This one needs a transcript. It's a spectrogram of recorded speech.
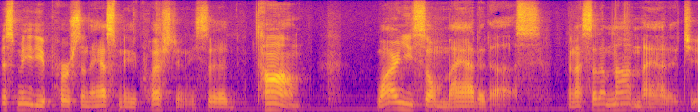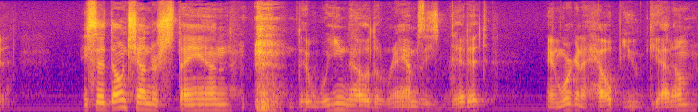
This media person asked me a question. He said, Tom, why are you so mad at us? And I said, I'm not mad at you. He said, Don't you understand that we know the Ramseys did it and we're going to help you get them?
